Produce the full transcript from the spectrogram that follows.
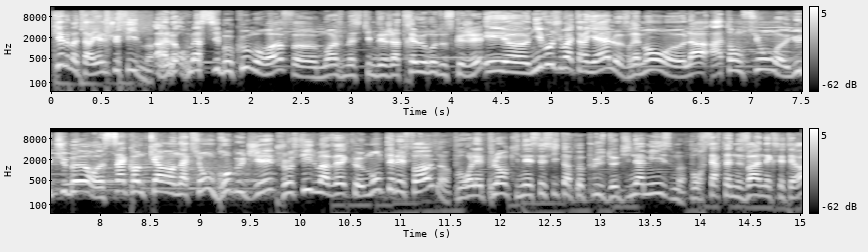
quel matériel tu filmes? Alors merci beaucoup mon ref, euh, moi je m'estime déjà très heureux de ce que j'ai. Et euh, niveau du matériel, vraiment euh, là, attention, youtubeur 50k en action, gros budget. Je filme avec mon téléphone pour les plans qui nécessitent un peu plus de dynamisme, pour certaines vannes, etc.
